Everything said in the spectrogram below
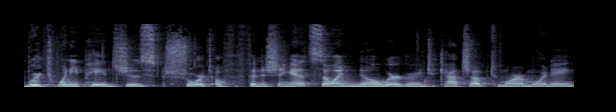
We're 20 pages short of finishing it, so I know we're going to catch up tomorrow morning.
